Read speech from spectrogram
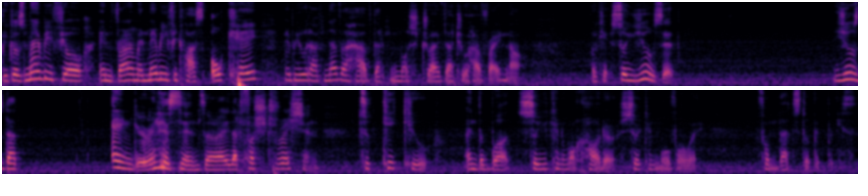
Because maybe if your environment maybe if it was okay maybe you would have never have that much drive that you have right now. Okay so use it. Use that anger in a sense all right that frustration to kick you in the butt so you can work harder, so you can move away from that stupid place.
